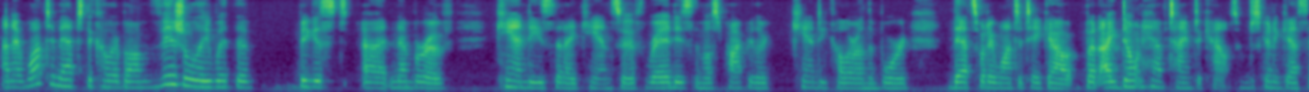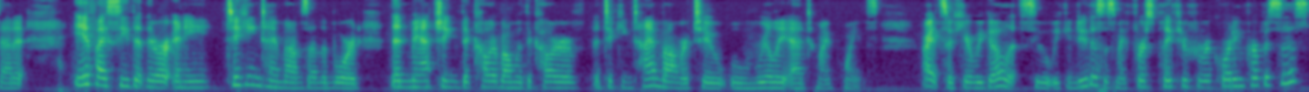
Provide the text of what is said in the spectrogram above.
And I want to match the color bomb visually with the biggest uh, number of candies that I can. So if red is the most popular candy color on the board, that's what I want to take out. But I don't have time to count, so I'm just going to guess at it. If I see that there are any ticking time bombs on the board, then matching the color bomb with the color of a ticking time bomb or two will really add to my points. Alright, so here we go. Let's see what we can do. This is my first playthrough for recording purposes.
